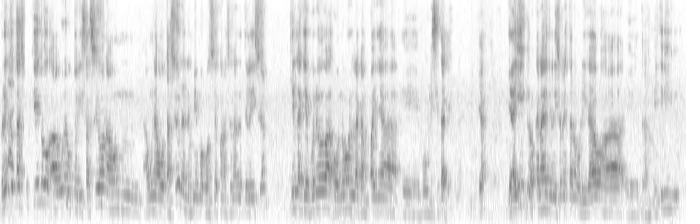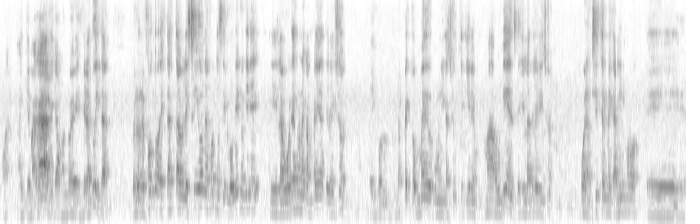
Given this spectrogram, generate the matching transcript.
Pero esto está sujeto a una autorización, a, un, a, una votación en el mismo Consejo Nacional de Televisión, que es la que aprueba o no la campaña eh, publicitaria. ¿ya? Y ahí los canales de televisión están obligados a eh, transmitir, bueno, hay que pagar, digamos, no es gratuita, pero en el fondo está establecido, en el fondo, si el gobierno quiere elaborar una campaña de televisión eh, con respecto a un medio de comunicación que tiene más audiencia que es la televisión, bueno, existe el mecanismo eh,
